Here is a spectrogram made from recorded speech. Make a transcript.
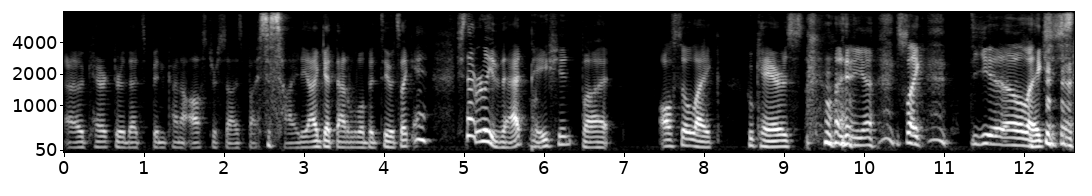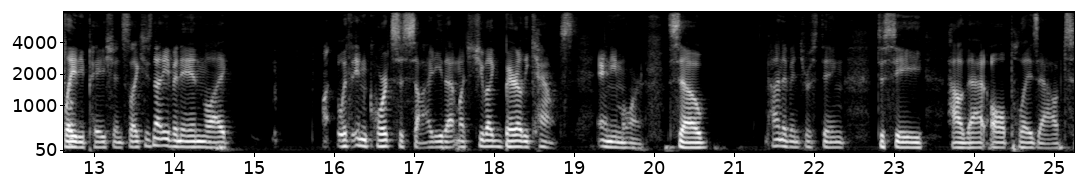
a, a character that's been kind of ostracized by society. I get that a little bit too. It's like eh she's not really that patient but also like who cares? Yeah it's like you know like she's just lady patience. Like she's not even in like within court society that much. She like barely counts anymore. So kind of interesting to see how that all plays out.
